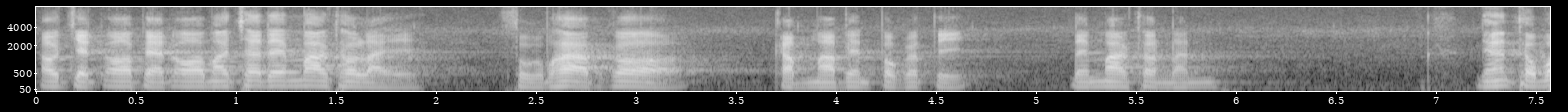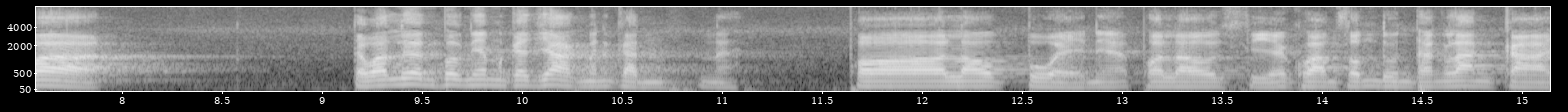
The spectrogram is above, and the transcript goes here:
เอาเจ็ดอแปดอมาใช้ได้มากเท่าไหร่ สุขภาพก็กลับมาเป็นปกติได้มากเท่านั้นดังนั้นแต่ว่า แต่ว่าเรื่องพวกนี้มันก็ยากเหมือนกันนะพอเราป่วยเนี่ย พอเราเสียความสมดุลทางร่างกาย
